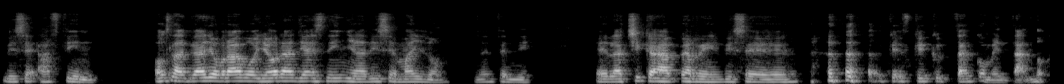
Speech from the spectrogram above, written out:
dice Aftin. Oxlack Gallo Bravo y ahora ya es niña, dice Milo. No entendí. Eh, la chica Perry dice, que están comentando.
